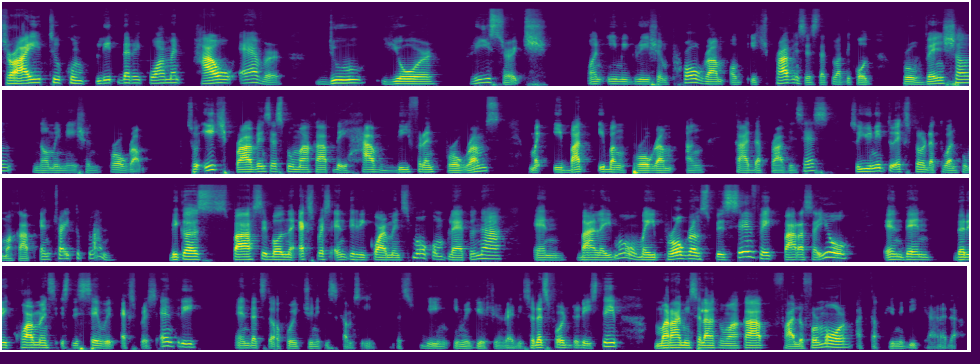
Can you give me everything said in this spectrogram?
Try to complete the requirement. However, do your research on immigration program of each provinces. That's what they call provincial nomination program. So each provinces pumakap, they have different programs. May iba't ibang program ang kada provinces. So you need to explore that one pumakap and try to plan. Because possible na express entry requirements mo kompleto na and balay mo may program specific para sa iyo and then the requirements is the same with express entry and that's the opportunities comes in. That's being immigration ready. So that's for today's tape. Maraming salamat mga kap. Follow for more at Cap Unity Canada.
